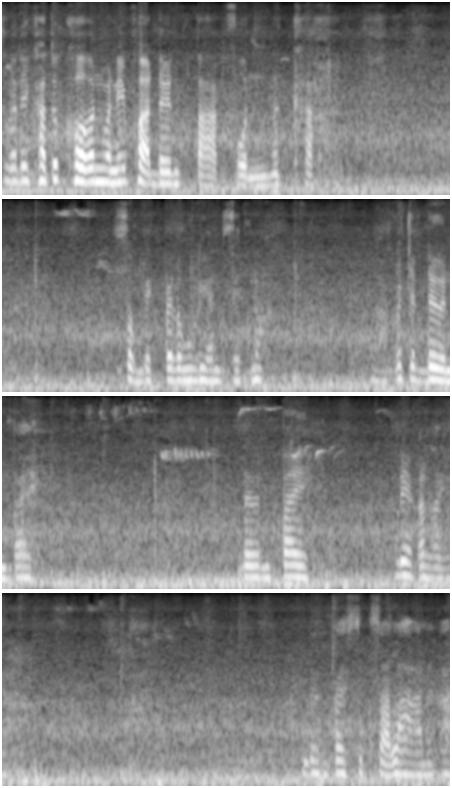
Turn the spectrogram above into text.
สวัสดีค่ะทุกคนวันนี้พาเดินตากฝนนะคะ ส่งเด็กไปโรงเรียนเสร็จเนาะก็จะเดินไป เดินไปเรียกอะไรอะเดินไปสุขศาลานะคะ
